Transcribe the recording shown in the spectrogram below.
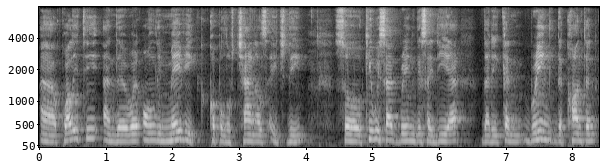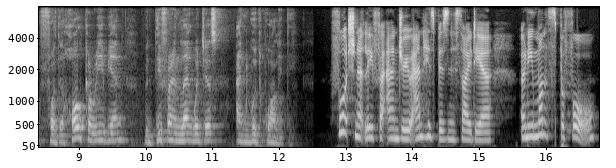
uh, quality, and there were only maybe a couple of channels HD. So KiwiSat bring this idea that it can bring the content for the whole Caribbean with different languages and good quality. Fortunately for Andrew and his business idea, only months before,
